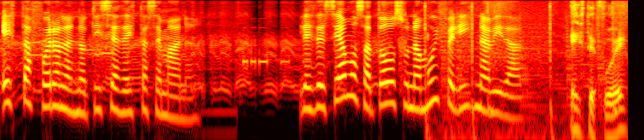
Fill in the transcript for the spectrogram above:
Estas fueron las noticias de esta semana. Les deseamos a todos una muy feliz Navidad. Este fue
